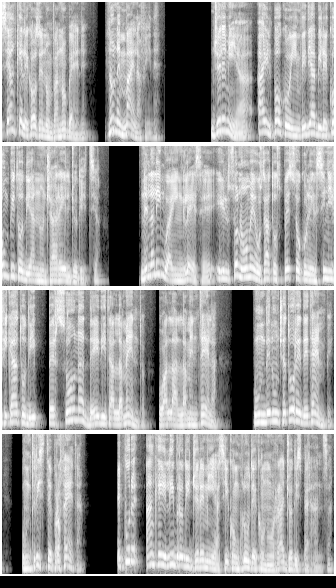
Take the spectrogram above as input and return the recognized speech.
se anche le cose non vanno bene, non è mai la fine. Geremia ha il poco invidiabile compito di annunciare il giudizio. Nella lingua inglese il suo nome è usato spesso con il significato di persona dedita al lamento o alla lamentela, un denunciatore dei tempi, un triste profeta. Eppure anche il libro di Geremia si conclude con un raggio di speranza.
